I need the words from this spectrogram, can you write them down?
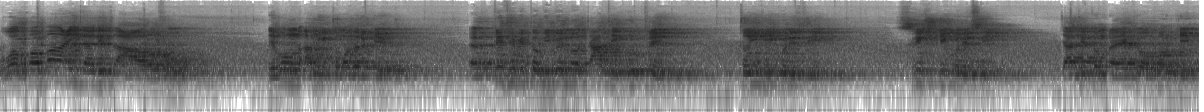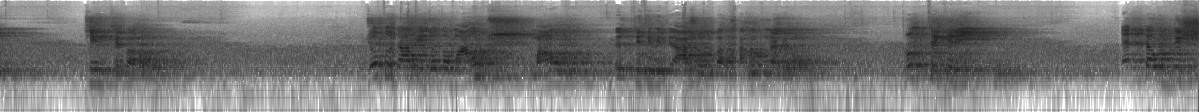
ওয়া লিতাআরাফু। এবং আমি তোমাদেরকে পৃথিবীতে বিভিন্ন জাতি গোত্রে তৈরি করেছি, সৃষ্টি করেছি, যাতে তোমরা একে অপরকে চিনতে পারো। জাতি যত মানুষ, মানব পৃথিবীতে আসুক বা থাকুক না কেন, প্রত্যেকেরই একটা উদ্দেশ্য,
